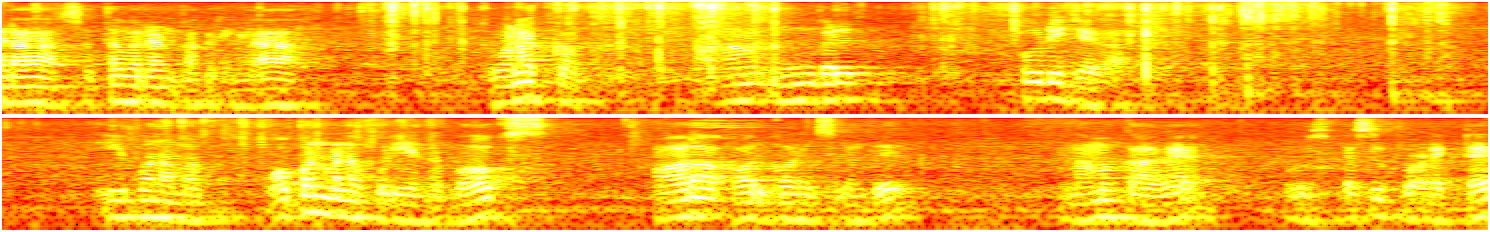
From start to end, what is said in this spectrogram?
ஏடா சத்த வரலன்னு பார்க்குறீங்களா? வணக்கம். நான் உங்கள் ஃபுடி ஜெகா. இப்போ நம்ம ஓப்பன் பண்ணக்கூடிய இந்த பாக்ஸ் ஆரா ஆர்கானிக்ஸ் வந்து நமக்காக ஒரு ஸ்பெஷல் ப்ராடக்டை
